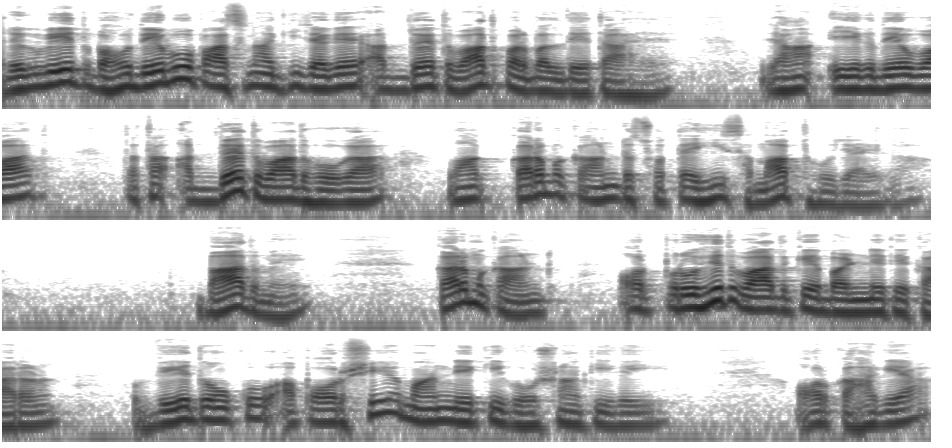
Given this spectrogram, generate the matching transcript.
ऋग्वेद बहुदेवोपासना की जगह अद्वैतवाद पर बल देता है। जहाँ एक देववाद तथा अद्वैतवाद होगा, वहाँ कर्मकांड स्वतः ही समाप्त हो जाएगा। बाद में कर्मकांड और पुरोहितवाद के बढ़ने के कारण वेदों को अपौरुषीय मानने की घोषणा की गई और कहा गया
